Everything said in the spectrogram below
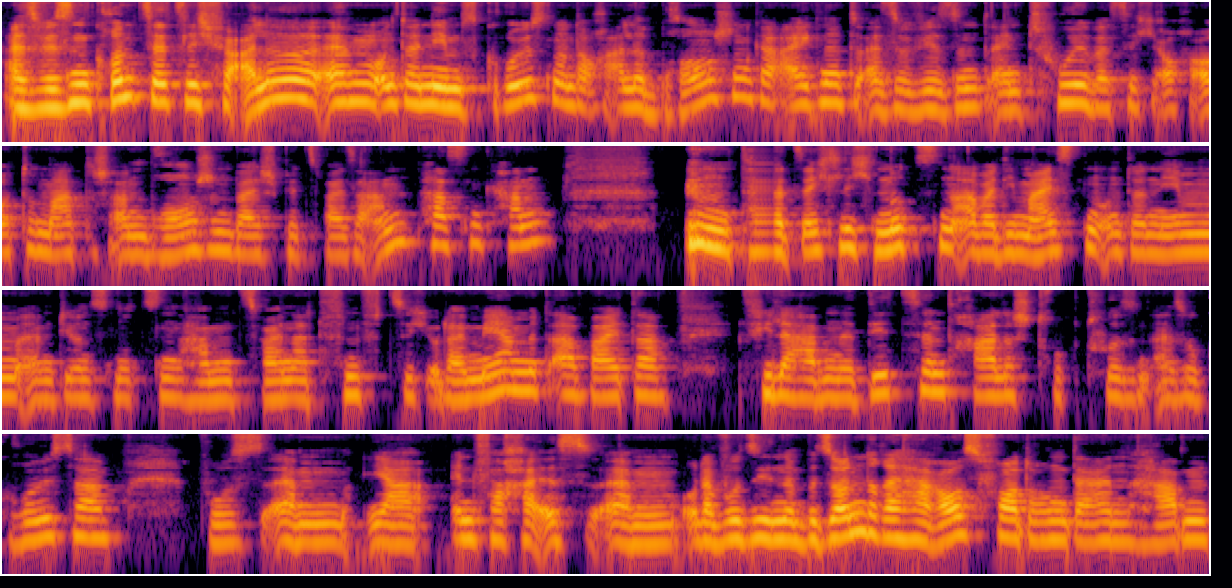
Also wir sind grundsätzlich für alle ähm, Unternehmensgrößen und auch alle Branchen geeignet. Also wir sind ein Tool, was sich auch automatisch an Branchen beispielsweise anpassen kann. Tatsächlich nutzen aber die meisten Unternehmen, ähm, die uns nutzen, haben 250 oder mehr Mitarbeiter. Viele haben eine dezentrale Struktur, sind also größer, wo es ähm, ja einfacher ist ähm, oder wo sie eine besondere Herausforderung darin haben,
